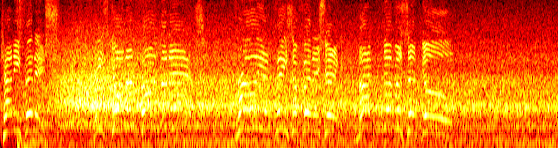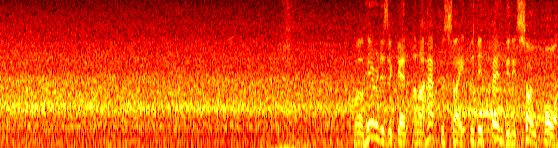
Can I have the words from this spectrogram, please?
Can he finish? He's gone and found the net! Magnificent goal! Well, here it is again, and I have to say, the defending is so poor.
